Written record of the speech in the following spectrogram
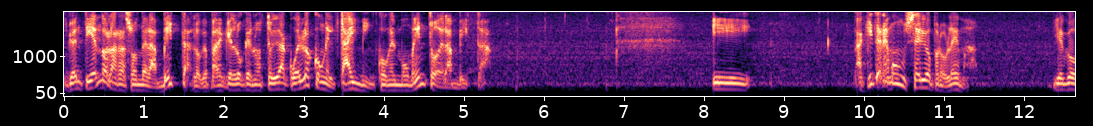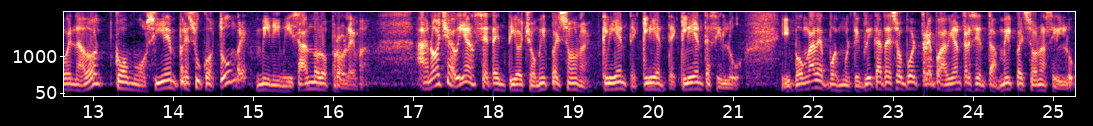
Yo entiendo la razón de las vistas. Lo que pasa es que lo que no estoy de acuerdo es con el timing, con el momento de las vistas. Y aquí tenemos un serio problema. Y el gobernador, como siempre su costumbre, minimizando los problemas. Anoche habían 78 mil personas, clientes, clientes, clientes sin luz. Y póngale, pues multiplícate eso por tres, pues habían 300 mil personas sin luz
